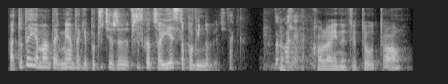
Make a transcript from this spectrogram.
a tutaj ja mam, tak, miałem takie poczucie, że wszystko, co jest, to powinno być. Tak, dokładnie Dobrze. tak. Kolejny tytuł to...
